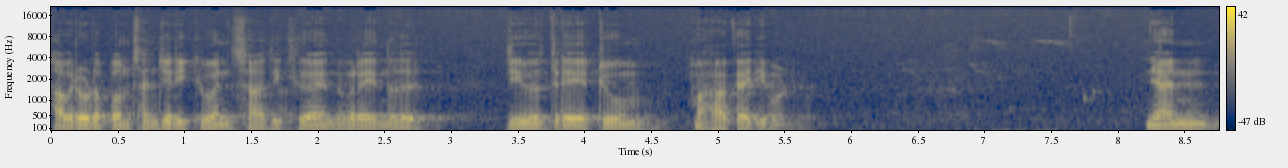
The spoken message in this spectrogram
അവരോടൊപ്പം സഞ്ചരിക്കുവാൻ സാധിക്കുക എന്ന് പറയുന്നത് ജീവിതത്തിലെ ഏറ്റവും മഹാകാര്യമാണ്. ഞാൻ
